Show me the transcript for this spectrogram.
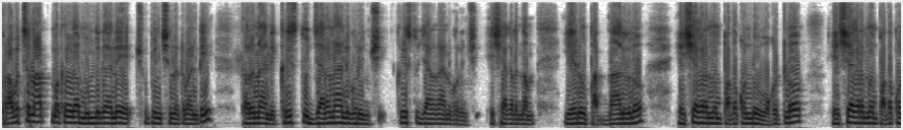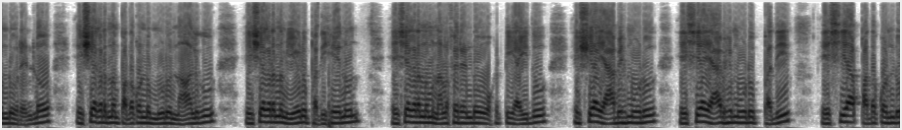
ప్రవచనాత్మకంగా ముందుగానే చూపించినటువంటి తరుణాన్ని క్రీస్తు జననాన్ని గురించి క్రీస్తు జననాన్ని గురించి. యశాగ్రంథం ఏడు పద్నాలుగులో యశాగ్రంథం పదకొండు ఒకటిలో యశాగ్రంథం పదకొండు రెండులో యశాగ్రంథం పదకొండు మూడు నాలుగు యశాగ్రంథం ఏడు పదిహేను యశాగ్రంథం నలభై రెండు ఒకటి ఐదు యషియా యాభై మూడు యషియా యాభై మూడు పది ఏషియా పదకొండు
